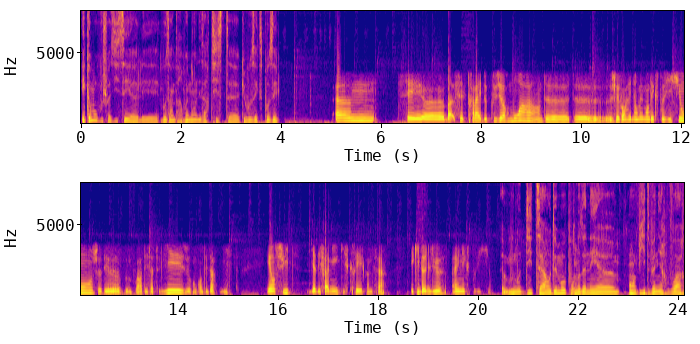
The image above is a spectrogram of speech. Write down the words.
Et comment vous choisissez les, vos intervenants, les artistes que vous exposez? C'est euh, bah, c'est le travail de plusieurs mois. hein, de, de, je vais voir énormément d'expositions, je vais euh, voir des ateliers, je rencontre des artistes. Et ensuite, il y a des familles qui se créent comme ça et qui donnent lieu à une exposition. Euh, Vous nous dites un ou deux mots pour nous donner euh, envie de venir voir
